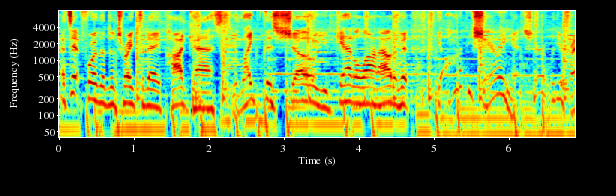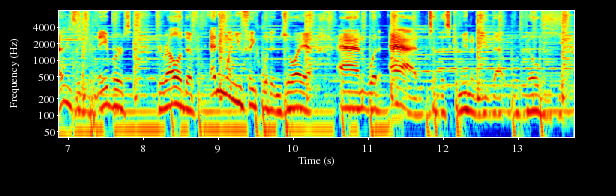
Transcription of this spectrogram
That's it for the Detroit Today podcast. If you like this show, you get a lot out of it, you ought to be sharing it. Share it with your friends and your neighbors, your relative, anyone you think would enjoy it and would add to this community that we're building here.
